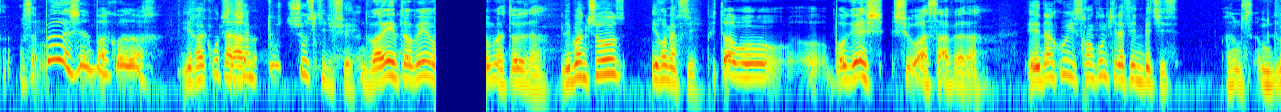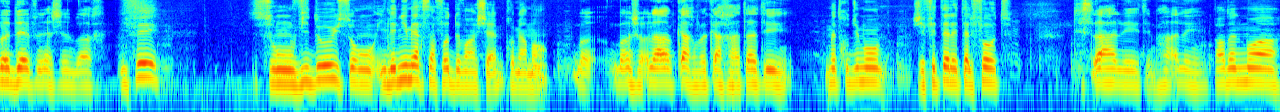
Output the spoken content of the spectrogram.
הוא מספר לשם בר כל דבר. Il raconte à Ça- Hachem toutes choses qu'il fait. דברים טובים, הוא אומר תודה. Les bonnes choses, il remercie. פתאום הוא הוא פוגש שהוא עשה עבירה. Et d'un coup, il se rend compte qu'il a fait une bêtise. אז הוא מתוודה לפני השם ברך. Il fait son vidouille, son... il énumère sa faute devant Hachem, premièrement. Maître du monde, j'ai fait telle et telle faute. Pardonne-moi,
